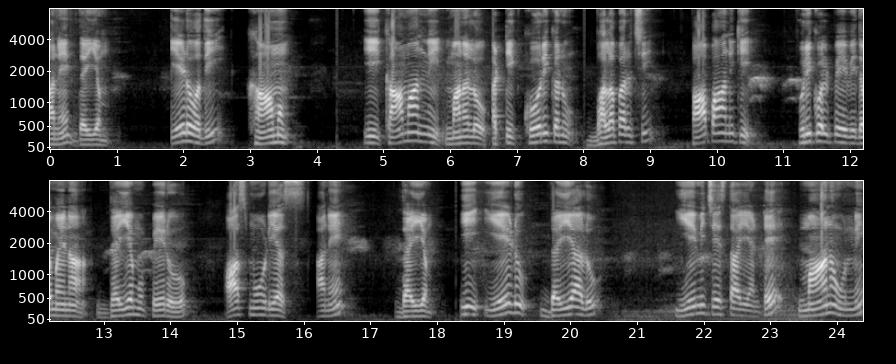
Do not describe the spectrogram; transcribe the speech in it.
అనే దయ్యం. ఏడవది కామం. ఈ కామాన్ని మనలో అట్టి కోరికను బలపరిచి పాపానికి పురికొల్పే విధమైన దయ్యము పేరు ఆస్మోడియస్ అనే దయ్యం. ఈ ఏడు దయ్యాలు ఏమి చేస్తాయి అంటే మానవుణ్ణి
